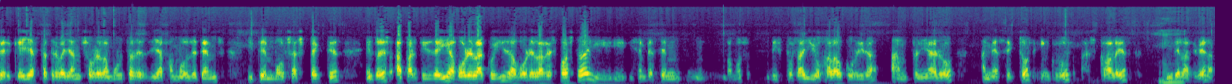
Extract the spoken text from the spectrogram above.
perquè ella està treballant sobre la multa des de ja fa molt de temps i té molts aspectes. Entonces, a partir d'ahir, a veure l'acollida, a veure la resposta i, i, i sempre estem vamos, disposats, i ojalà ocorrirà, ampliar-ho a més sectors, inclús a escoles mm. de la Ribera.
